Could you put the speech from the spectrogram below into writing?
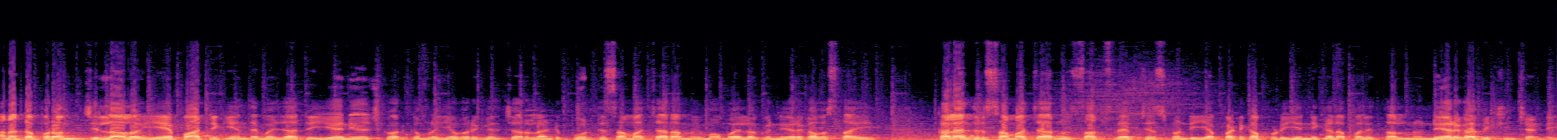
అనంతపురం జిల్లాలో ఏ పార్టీకి ఎంత మెజారిటీ ఏ నియోజకవర్గంలో ఎవరు గెలిచారు? లాంటి పూర్తి సమాచారం మీ మొబైల్లోకి నేరుగా వస్తాయి. కళ్యాణదుర్గ సమాచారం సబ్స్క్రైబ్ చేసుకోండి. ఎప్పటికప్పుడు ఎన్నికల ఫలితాలను నేరుగా వీక్షించండి.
